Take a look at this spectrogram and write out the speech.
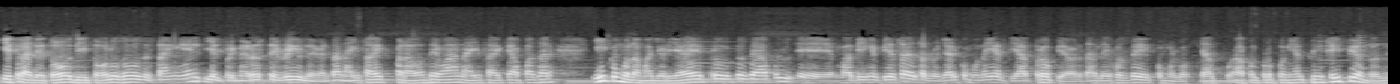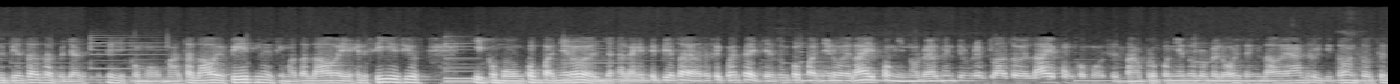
y tras de todo, y todos los ojos están en él y el primero es terrible, ¿verdad? Nadie sabe para dónde va, nadie sabe qué va a pasar y como la mayoría de productos de Apple, eh, más bien empieza a desarrollar como una identidad propia, ¿verdad? Lejos de como lo que Apple proponía al principio, entonces empieza a desarrollar eh, como más al lado de fitness y más al lado de ejercicios y como un compañero, ya la gente empieza a darse cuenta de que es un compañero del iPhone y no realmente un reemplazo del iPhone, como se estaban proponiendo los relojes en el lado de Android y todo, entonces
